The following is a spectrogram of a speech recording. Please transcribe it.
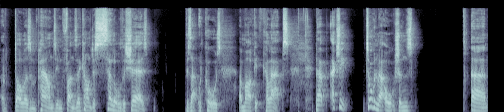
of dollars and pounds in funds. They can't just sell all the shares because that would cause a market collapse. Now, actually, talking about auctions, uh,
